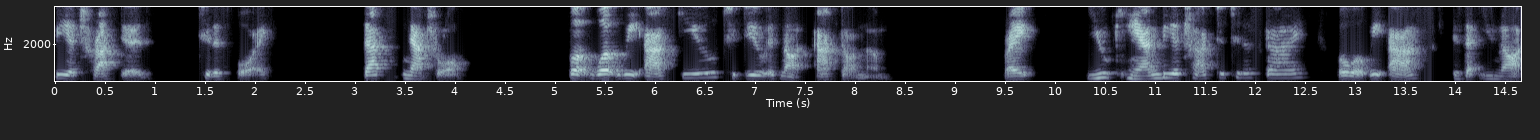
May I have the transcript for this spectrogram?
be attracted to this boy. That's natural. But what we ask you to do is not act on them. Right? You can be attracted to this guy, but what we ask is that you not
